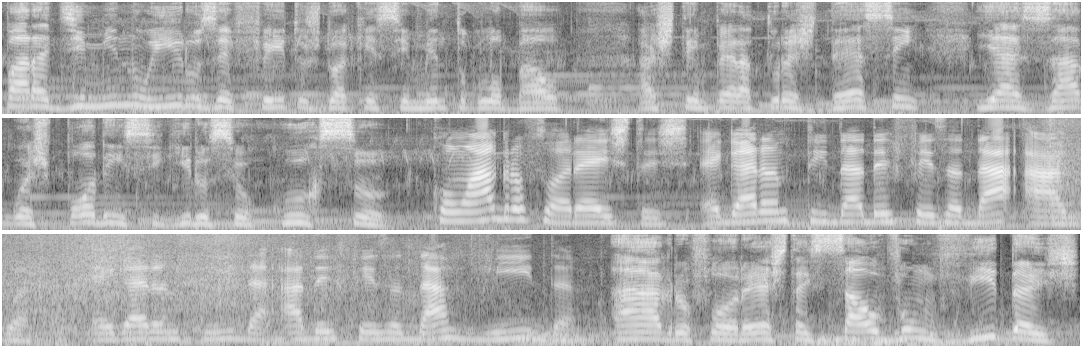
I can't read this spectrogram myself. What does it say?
para diminuir os efeitos do aquecimento global. As temperaturas descem e as águas podem seguir o seu curso. Com agroflorestas é garantida a defesa da água, é garantida a defesa da vida. Agroflorestas salvam vidas,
